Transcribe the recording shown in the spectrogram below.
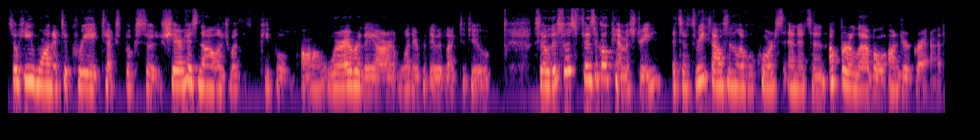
So he wanted to create textbooks to share his knowledge with people uh, wherever they are, whatever they would like to do. So this was physical chemistry. It's a 3000 level course and it's an upper level undergrad.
